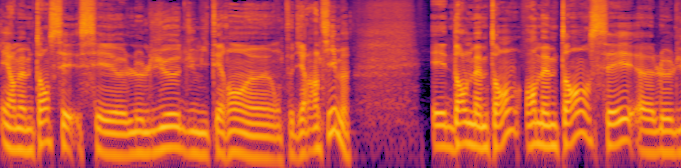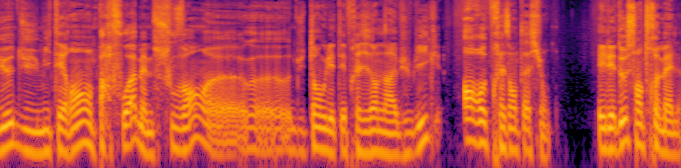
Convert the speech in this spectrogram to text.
Et en même temps, c'est euh, le lieu du Mitterrand, on peut dire intime. Et dans le même temps, en même temps, c'est le lieu du Mitterrand, parfois, même souvent, du temps où il était président de la République, en représentation. Et les deux s'entremêlent.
